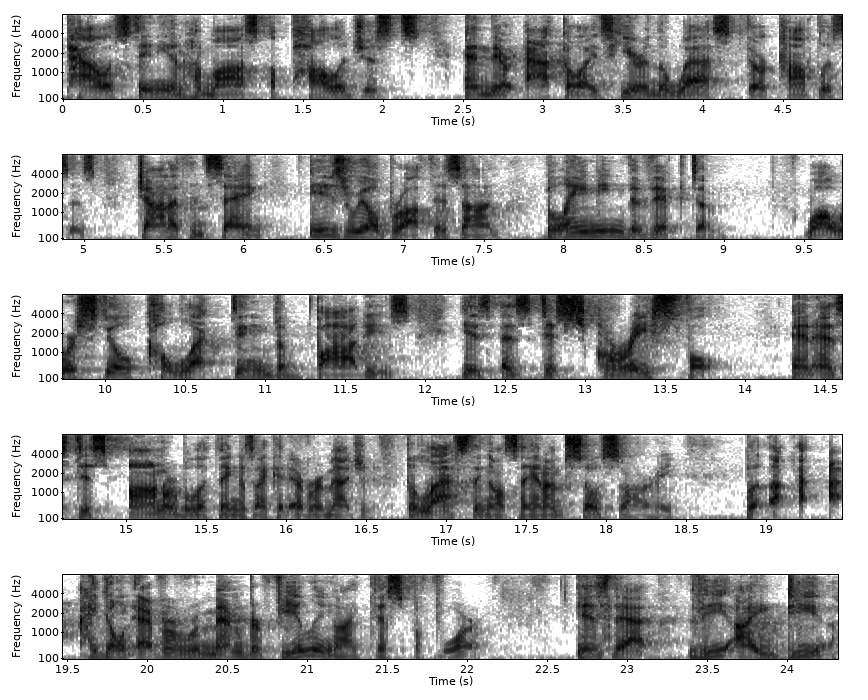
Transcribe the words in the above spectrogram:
Palestinian Hamas apologists and their acolytes here in the West, their accomplices. Jonathan saying Israel brought this on, blaming the victim while we're still collecting the bodies is as disgraceful and as dishonorable a thing as I could ever imagine. The last thing I'll say, and I'm so sorry, but I, I don't ever remember feeling like this before, is that the idea,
